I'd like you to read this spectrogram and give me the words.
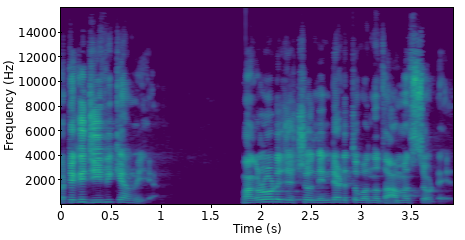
ഒറ്റയ്ക്ക് ജീവിക്കാൻ വയ്യ. മകളോട് ചോദിച്ചു നിന്റെ അടുത്ത് വന്ന് താമസിച്ചോട്ടെ?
